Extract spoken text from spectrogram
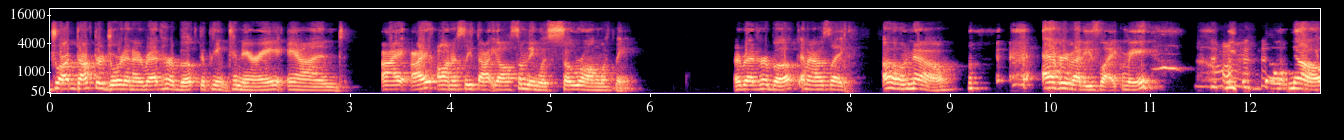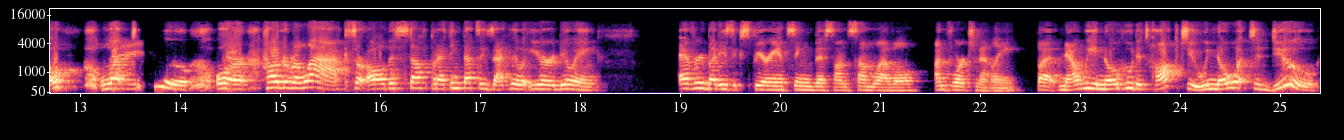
dr jordan i read her book the pink canary and i i honestly thought y'all something was so wrong with me I read her book and I was like, oh no, everybody's like me. we don't know what right. to do or how to relax or all this stuff. But I think that's exactly what you're doing. Everybody's experiencing this on some level, unfortunately. But now we know who to talk to, we know what to do.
